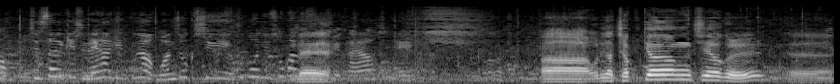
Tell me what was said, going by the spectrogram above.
어, 질서 있게 진행하겠고요. 먼저 혹시 후보님 소감 네. 좀 주실까요? 네. 아, 우리가 접경 지역을 어,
